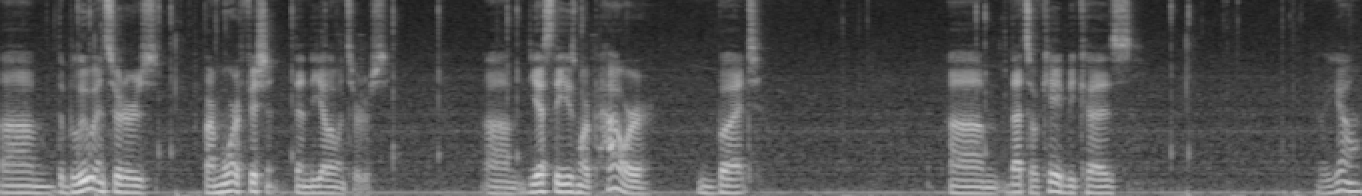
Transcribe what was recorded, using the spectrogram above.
um, the blue inserters are more efficient than the yellow inserters. Um, yes, they use more power, but um, that's okay because there we go.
